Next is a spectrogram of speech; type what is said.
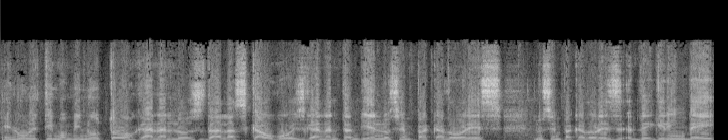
en último minuto ganan los Dallas Cowboys, ganan también los empacadores, los empacadores de Green Bay,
